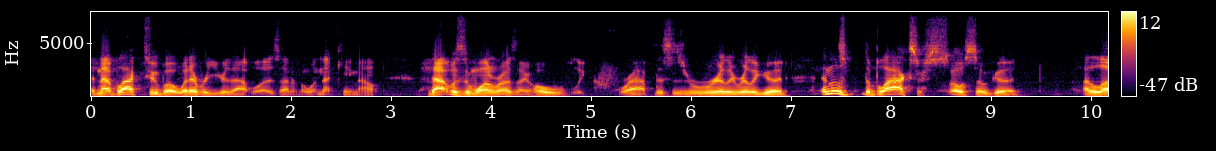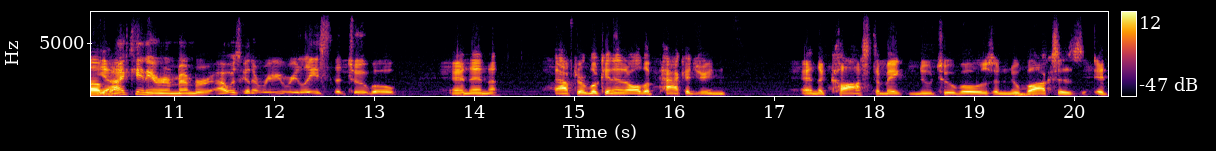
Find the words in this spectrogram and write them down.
and that black Tubo, whatever year that was, I don't know when that came out. That was the one where I was like, holy crap, this is really really good. And those the blacks are so so good. I love Yeah, them. I can't even remember. I was going to re-release the Tubo, and then after looking at all the packaging and the cost to make new Tubos and new mm. boxes, it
